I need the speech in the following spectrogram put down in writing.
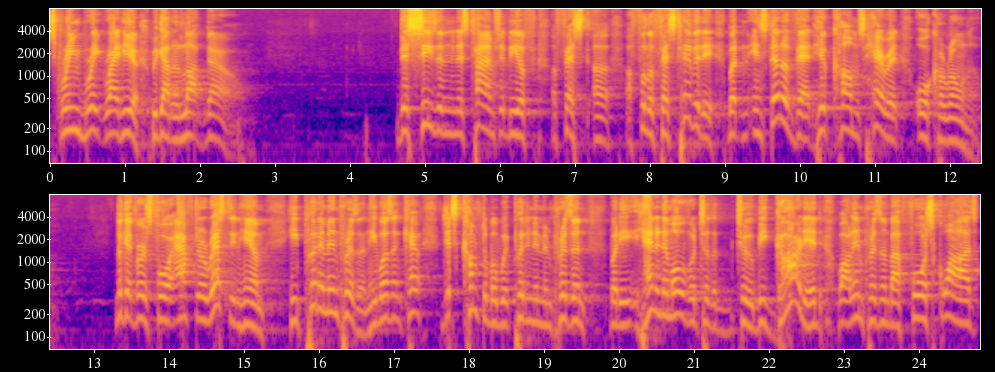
Spring break right here. We got to lock down. This season and this time should be a, a, fest, uh, a full of festivity, but instead of that, here comes Herod or Corona. Look at verse 4. After arresting him, he put him in prison. He wasn't kept just comfortable with putting him in prison, but he handed him over to, the, to be guarded while in prison by four squads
